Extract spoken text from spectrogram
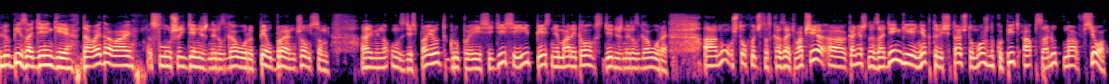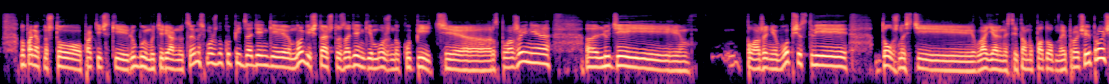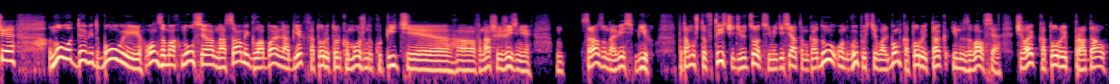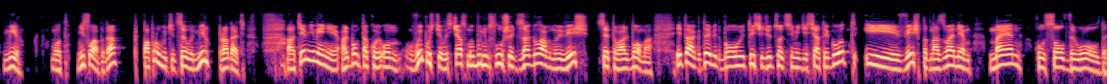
Люби за деньги, давай-давай, слушай денежные разговоры. Пел Брайан Джонсон, а именно он здесь поет, группа ACDC и песня Money Talks, денежные разговоры. А, ну, что хочется сказать. Вообще, а, конечно, за деньги некоторые считают, что можно купить абсолютно все. Ну, понятно, что практически любую материальную ценность можно купить за деньги. Многие считают, что за деньги можно купить э, расположение э, людей, положение в обществе, должности, лояльности и тому подобное и прочее, и прочее. Ну вот Дэвид Боуи, он замахнулся на самый глобальный объект, который только можно купить э, а, в нашей жизни сразу на весь мир. Потому что в 1970 году он выпустил альбом, который так и назывался «Человек, который продал мир». Вот, не слабо, да? попробуйте целый мир продать. А, тем не менее, альбом такой он выпустил, и сейчас мы будем слушать заглавную вещь с этого альбома. Итак, Дэвид Боуи, 1970 год, и вещь под названием «Man Who Sold the World».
